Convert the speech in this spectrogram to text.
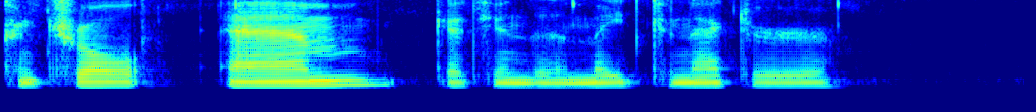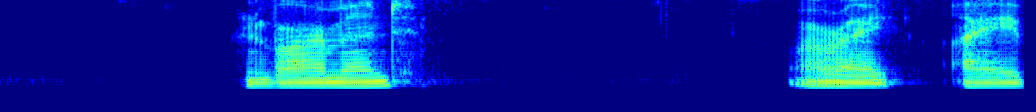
Control M gets you in the mate connector environment. All right, I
